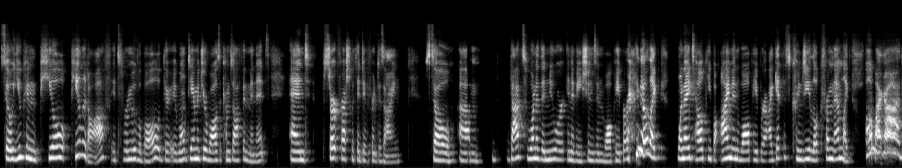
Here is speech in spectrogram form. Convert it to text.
So you can peel peel it off. It's removable. It won't damage your walls. It comes off in minutes, and start fresh with a different design. So um, that's one of the newer innovations in wallpaper. I know, like when I tell people I'm in wallpaper, I get this cringy look from them, like, "Oh my god,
